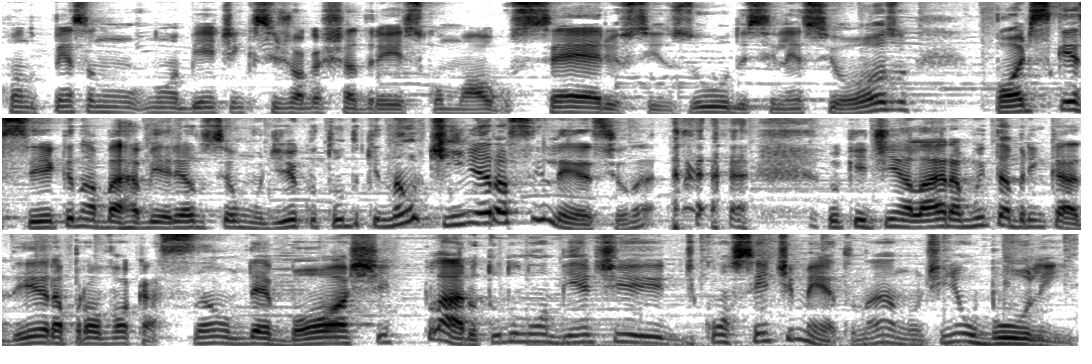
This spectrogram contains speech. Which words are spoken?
quando pensa num, num, ambiente em que se joga xadrez como algo sério, sisudo e silencioso, pode esquecer que na barbearia do seu Mundico tudo que não tinha era silêncio, né? o que tinha lá era muita brincadeira, provocação, deboche. Claro, tudo num ambiente de consentimento, né? Não tinha o bullying.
